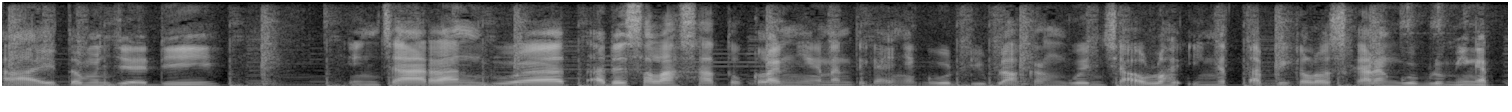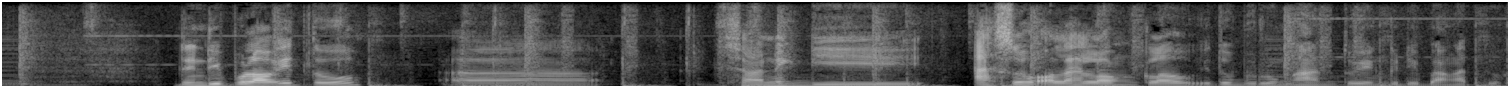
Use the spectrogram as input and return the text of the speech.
uh, itu menjadi incaran buat ada salah satu klan yang nanti kayaknya gue di belakang gue insya Allah inget tapi kalau sekarang gue belum inget. Dan di pulau itu uh, Sonic diasuh oleh Longclaw. Itu burung hantu yang gede banget tuh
